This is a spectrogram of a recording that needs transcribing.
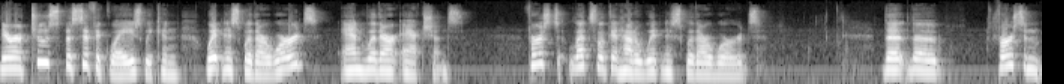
There are two specific ways we can witness with our words and with our actions. First, let's look at how to witness with our words. The, the first and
